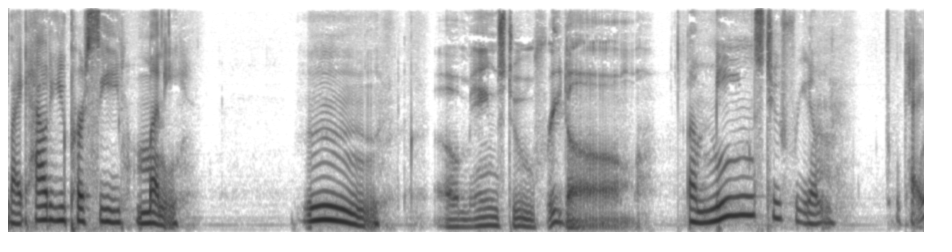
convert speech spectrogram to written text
Like, how do you perceive money? A means to freedom. A means to freedom. Okay,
